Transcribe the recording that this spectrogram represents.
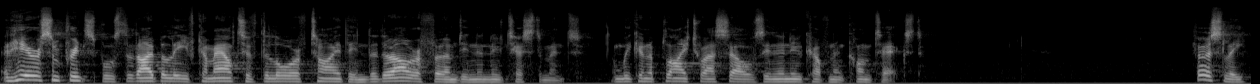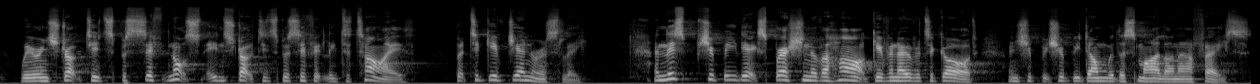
And here are some principles that I believe come out of the law of tithing that are affirmed in the New Testament and we can apply to ourselves in a new covenant context. Firstly, we're instructed specific, not instructed specifically to tithe, but to give generously. And this should be the expression of a heart given over to God and should should be done with a smile on our face.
